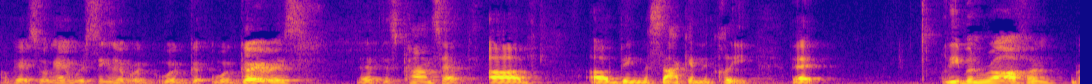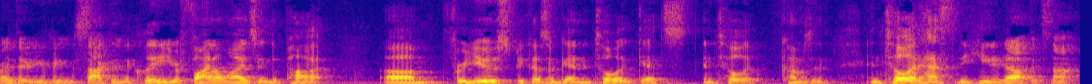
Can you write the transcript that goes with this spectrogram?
Okay, so again, we're seeing that we're we're, we're that this concept of of being masak in the kli that libun ra'afim right there you're being masak in the kli you're finalizing the pot um, for use because again until it gets until it comes in until it has to be heated up it's not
